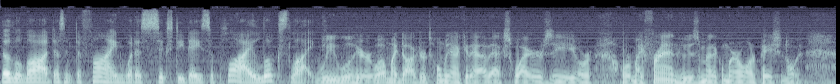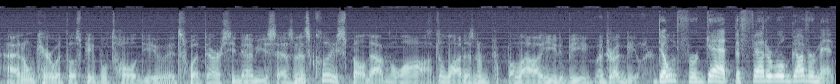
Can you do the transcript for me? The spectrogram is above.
though the law doesn't define what a 60-day supply looks like. We will hear, well, my doctor told me I could have X, Y, or Z, or, or my friend who's a medical marijuana patient told me. I don't care what those people told you, it's what the RCW says, and it's clearly spelled out in the law. The law doesn't allow you to be a drug dealer. Don't forget the federal government.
